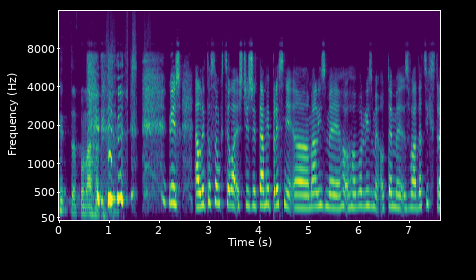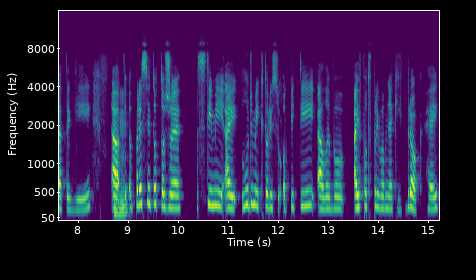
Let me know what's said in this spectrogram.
to pomáha. Vieš, ale to som chcela ešte, že tam je presne, uh, mali sme, ho, hovorili sme o téme zvládacích stratégií a mm-hmm. presne toto, že s tými aj ľuďmi, ktorí sú opití alebo aj pod vplyvom nejakých drog, hej,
